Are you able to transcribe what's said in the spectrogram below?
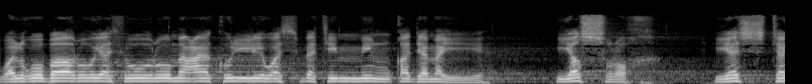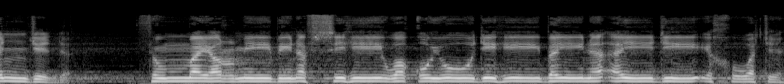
والغبار يثور مع كل وثبة من قدميه. يصرخ يستنجد ثم يرمي بنفسه وقيوده بين أيدي إخوته.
